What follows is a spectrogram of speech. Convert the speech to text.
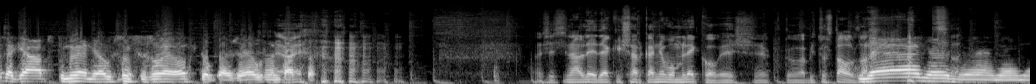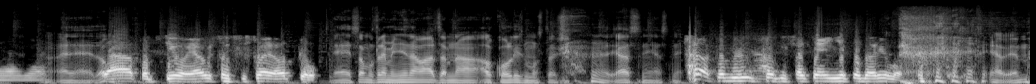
tak ja abstinujem, ja už som si svoje odpil, takže ja už len Ja, takto. Že ti nalieť nejaké šarkaňovo mlieko, vieš, to, aby to stalo za... Nie, nie, nie, nie, nie, nie. Ne, ne, dobre. Ja poctivo, ja už som si svoje odpil. Nie, samozrejme nenavádzam na alkoholizmus, takže jasne, jasne. To by, to by sa ti aj nepodarilo. ja viem.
